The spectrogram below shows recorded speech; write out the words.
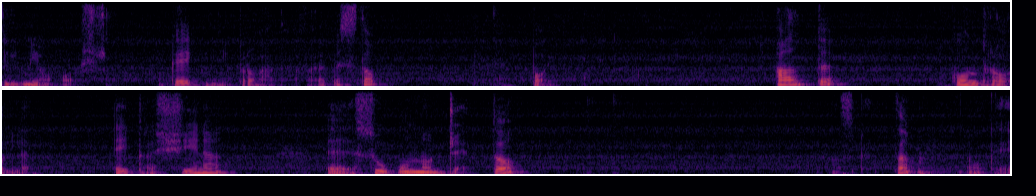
il mio OS ok? Quindi provate a fare questo. Poi alt control e trascina eh, su un oggetto. Aspetta ok.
